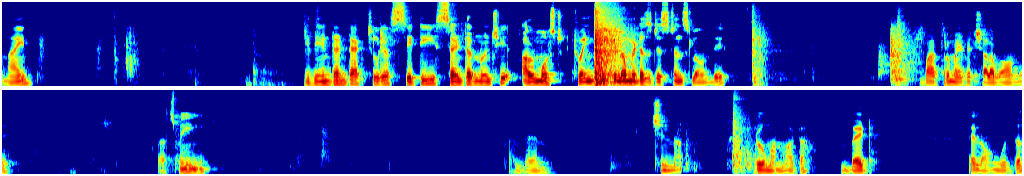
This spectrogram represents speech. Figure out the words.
One nine. ఇది ఏంటంటే యాక్చువల్గా సిటీ సెంటర్ నుంచి ఆల్మోస్ట్ ట్వంటీ కిలోమీటర్స్ డిస్టెన్స్లో ఉంది. బాత్రూమ్ అయితే చాలా బాగుంది. దట్స్ మీ అండ్ దెన్ చిన్న రూమ్ అనమాట bed along with the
